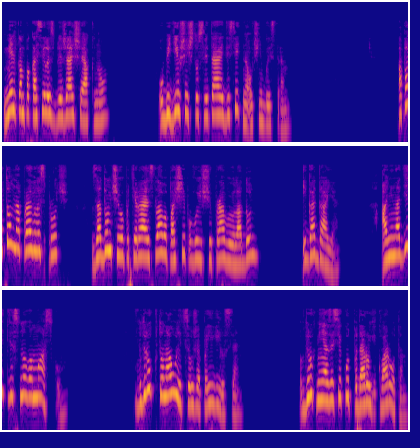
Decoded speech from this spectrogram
мельком покосилась в ближайшее окно, убедившись, что светает действительно очень быстро. А потом направилась прочь, задумчиво потирая слабо пощипывающую правую ладонь и гадая, а не надеть ли снова маску. Вдруг кто на улице уже появился? Вдруг меня засекут по дороге к воротам?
